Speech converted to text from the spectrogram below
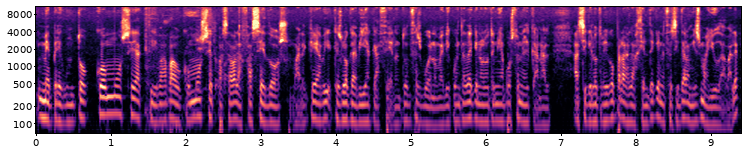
me preguntó cómo se activaba o cómo se pasaba la fase 2, ¿vale? ¿Qué, es lo que había que hacer? Entonces, bueno, me di cuenta de que no lo tenía puesto en el canal, así que lo traigo para la gente que necesita la misma ayuda, ¿vale?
